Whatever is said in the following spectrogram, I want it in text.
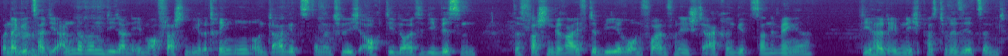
Und dann gibt's halt die anderen, die dann eben auch Flaschenbiere trinken und da gibt's dann natürlich auch die Leute, die wissen, dass flaschengereifte Biere und vor allem von den stärkeren gibt's dann eine Menge, die halt eben nicht pasteurisiert sind,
